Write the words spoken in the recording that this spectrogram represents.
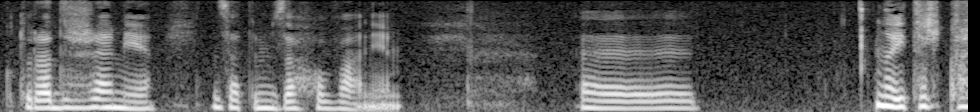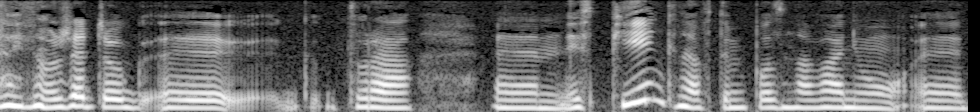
która drzemie za tym zachowaniem. E, no i też kolejną rzeczą, e, która jest piękna w tym poznawaniu e,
